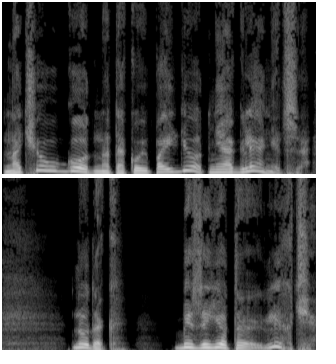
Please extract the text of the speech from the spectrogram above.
На что угодно такой пойдет, не оглянется. Ну так, без ее-то легче.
